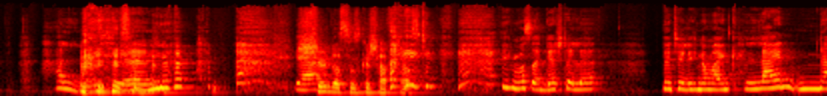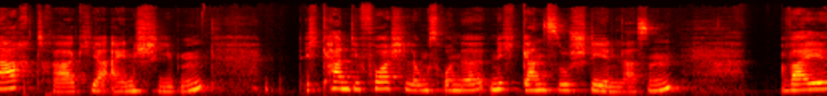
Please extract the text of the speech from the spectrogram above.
Hallöchen. ja. Schön, dass du es geschafft hast. ich muss an der Stelle natürlich noch mal einen kleinen Nachtrag hier einschieben. Ich kann die Vorstellungsrunde nicht ganz so stehen lassen, weil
